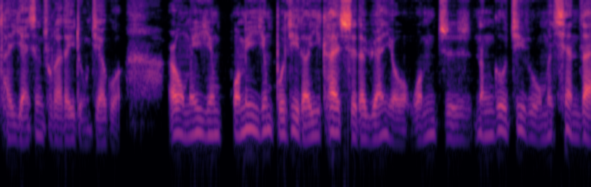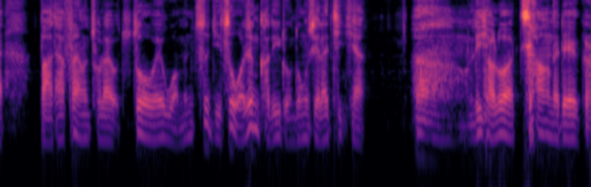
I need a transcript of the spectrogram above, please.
才衍生出来的一种结果。而我们已经我们已经不记得一开始的缘由，我们只能够记住我们现在把它发扬出来，作为我们自己自我认可的一种东西来体现。啊，李小璐唱的这歌，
